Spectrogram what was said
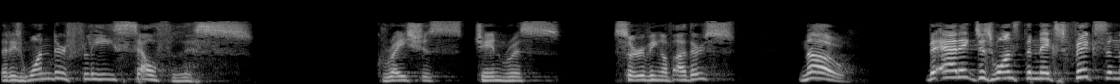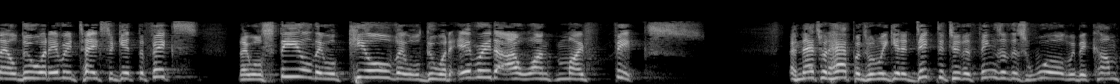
that is wonderfully selfless, gracious, generous, serving of others? No. The addict just wants the next fix and they'll do whatever it takes to get the fix. They will steal, they will kill, they will do whatever it, I want my fix. And that's what happens when we get addicted to the things of this world. We become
